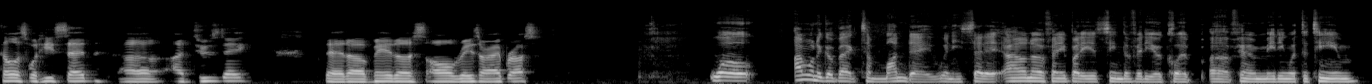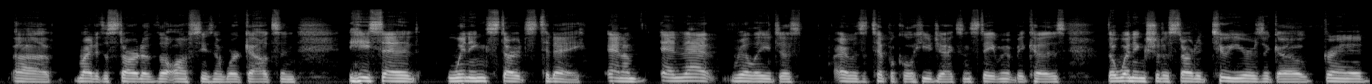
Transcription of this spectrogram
tell us what he said uh, on Tuesday that uh, made us all raise our eyebrows? Well, I want to go back to Monday when he said it. I don't know if anybody has seen the video clip of him meeting with the team uh, right at the start of the off-season workouts, and he said, "Winning starts today," and I'm and that really just it was a typical Hue Jackson statement because the winning should have started two years ago. Granted,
